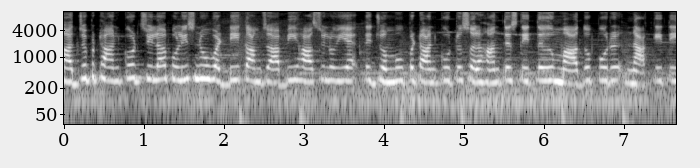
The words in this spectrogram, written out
ਅੱਜ ਪਠਾਨਕੋਟ ਜ਼ਿਲ੍ਹਾ ਪੁਲਿਸ ਨੂੰ ਵੱਡੀ ਕਾਮਯਾਬੀ ਹਾਸਲ ਹੋਈ ਹੈ ਤੇ ਜੰਮੂ ਪਠਾਨਕੋਟ ਸਰਹੰਦ ਤੇ ਸਥਿਤ ਮਾਧੋਪੁਰ ਨਾਕੇ ਤੇ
